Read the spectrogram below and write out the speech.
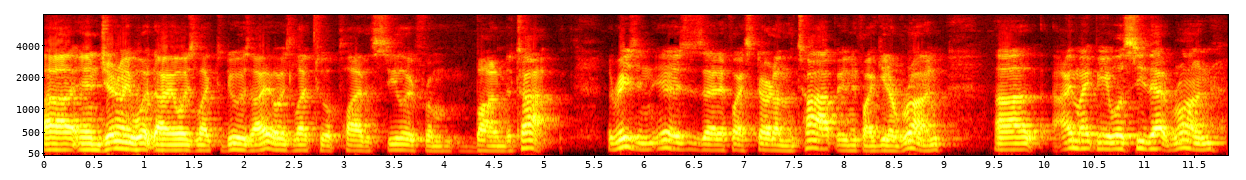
Uh, and generally what I always like to do is I always like to apply the sealer from bottom to top. The reason is, is that if I start on the top and if I get a run, uh, I might be able to see that run,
